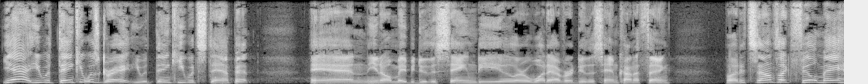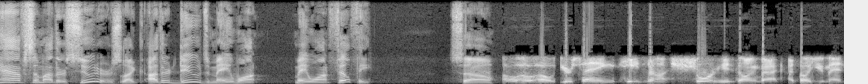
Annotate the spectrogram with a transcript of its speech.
Yeah, you would think it was great. You would think he would stamp it and, you know, maybe do the same deal or whatever, do the same kind of thing. But it sounds like Phil may have some other suitors, like other dudes may want may want filthy. So Oh, oh, oh! You're saying he's not sure he's going back. I thought you meant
